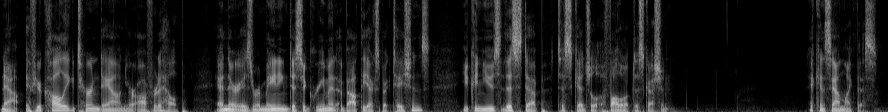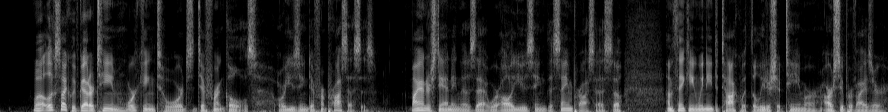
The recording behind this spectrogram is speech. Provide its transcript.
Now, if your colleague turned down your offer to help and there is remaining disagreement about the expectations, you can use this step to schedule a follow up discussion. It can sound like this Well, it looks like we've got our team working towards different goals or using different processes. My understanding is that we're all using the same process, so I'm thinking we need to talk with the leadership team or our supervisor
